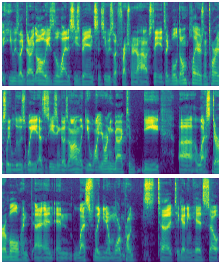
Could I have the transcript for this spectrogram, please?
he was like they're like oh he's the lightest he's been since he was a freshman at Ohio State. It's like well don't players notoriously lose weight as the season goes on? Like you want your running back to be uh, less durable and and and less like you know more prone to, to getting hits. So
